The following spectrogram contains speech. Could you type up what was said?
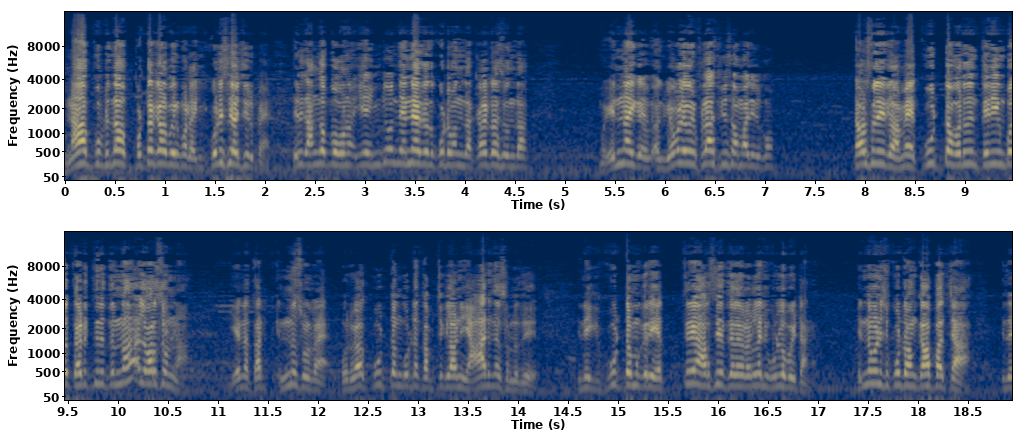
நான் கூப்பிட்டு தான் பொட்டக்கால போயிருக்க மாட்டேன். இங்க கொடிசை வச்சிருப்பேன். இதுக்கு அங்க போகணும்? ஏன் இங்க வந்து என்ன இருக்குது? கூட்டம் வந்தா கலெக்டர்ஸ் வந்தா? என்ன எவ்வளவு ஒரு பிளாஸ் நியூஸா மாதிரி இருக்கும்? நான் வர சொல்லிருக்கலாமே கூட்டம் வருதுன்னு தெரியும் போது தடுத்து நிறுத்தினா அதுல வர சொன்னா? என்ன தட்- இன்னும் சொல்றேன்? ஒருவேளை கூட்டம் கூட்டம் தப்பிச்சுக்கலாம்னு யாருங்க சொன்னது? இன்னைக்கு கூட்டம் இருக்கிற எத்தனை அரசியல் தலைவர்கள் உள்ள போயிட்டாங்க. என்ன மனுஷன் கூட்டம் அவங்க காப்பாச்சா இந்த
